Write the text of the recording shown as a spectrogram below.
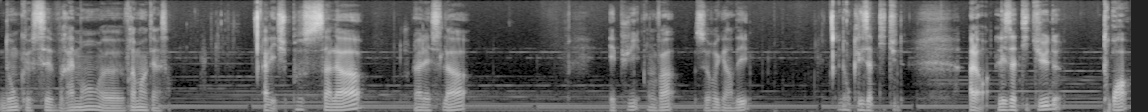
Donc c'est vraiment, euh, vraiment intéressant. Allez, je pose ça là. Je la laisse là. Et puis on va se regarder donc les aptitudes. Alors, les aptitudes, 3,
